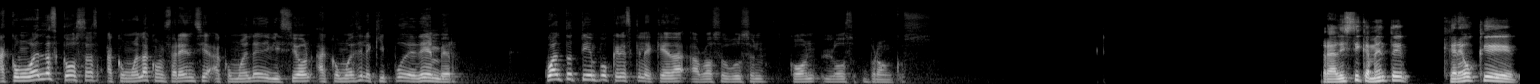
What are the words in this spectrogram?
a cómo ves las cosas, a cómo es la conferencia, a cómo es la división, a cómo es el equipo de Denver, ¿cuánto tiempo crees que le queda a Russell Wilson con los Broncos? realísticamente, creo que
